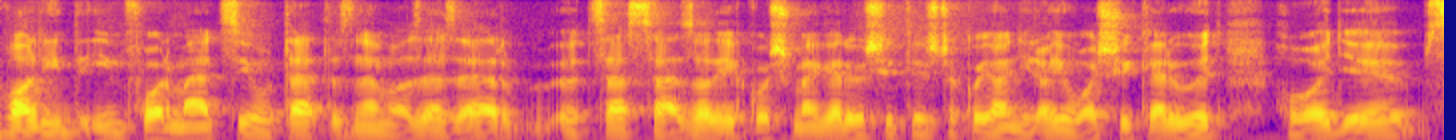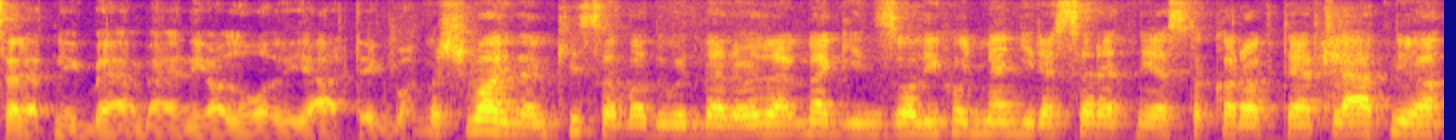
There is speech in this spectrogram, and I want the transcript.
valid információ, tehát ez nem az 1500 százalékos megerősítés, csak hogy annyira jól sikerült, hogy szeretnék beemelni a LOL játékba. Most majdnem kiszabadult belőle megint Zoli, hogy mennyire szeretné ezt a karaktert látni a,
